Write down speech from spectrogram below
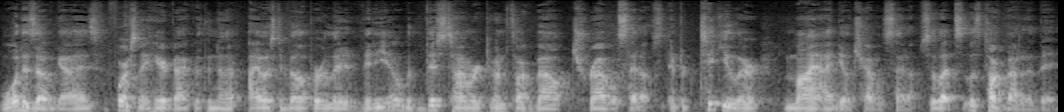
What is up guys? Forrest here back with another iOS developer related video, but this time we're going to talk about travel setups, in particular my ideal travel setup. So let's let's talk about it a bit.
